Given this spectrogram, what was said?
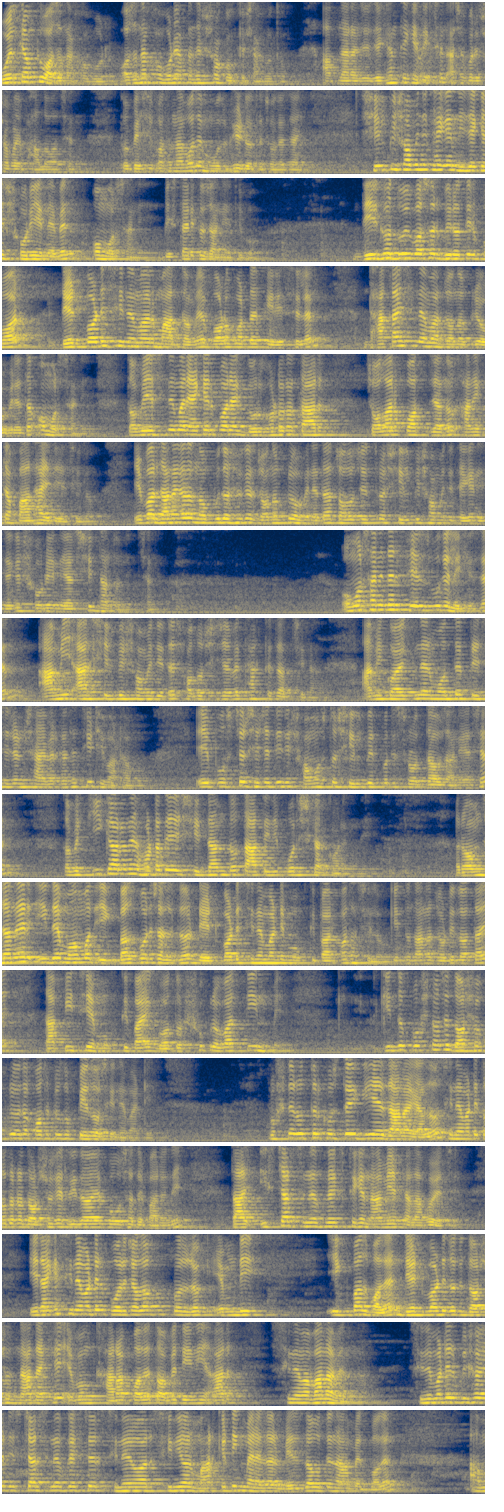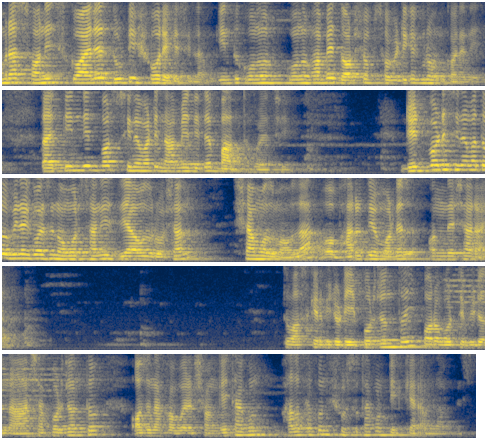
Welcome to অজানা খবর। অজানা খবরে আপনাদের সকলকে স্বাগত। আপনারা যে যেখান থেকে দেখছেন, আশা করি সবাই ভালো আছেন। তো বেশি কথা না বলে মূল ভিডিওতে চলে যাই। শিল্পী সমিতি থেকে নিজেকে সরিয়ে নেবেন ওমর সানি, বিস্তারিত জানিয়ে দিব। দীর্ঘ দুই বছর বিরতির পর ডেড বডি সিনেমার মাধ্যমে বড় পর্দায় ফিরেছিলেন ঢাকায় সিনেমার জনপ্রিয় অভিনেতা অমর সানি। তবে এই সিনেমার একের পর এক দুর্ঘটনা তার চলার পথ যেন খানিকটা বাধাই দিয়েছিল। এবার জানা গেল নব্বই দশকের জনপ্রিয় অভিনেতা, চলচ্চিত্র শিল্পী সমিতি থেকে নিজেকে সরিয়ে নেওয়ার সিদ্ধান্ত নিচ্ছেন। ওমর সানি তার ফেসবুকে লিখেছেন, আমি আর শিল্পী সমিতিতে সদস্য হিসেবে থাকতে চাচ্ছি না। আমি কয়েকদিনের মধ্যে প্রেসিডেন্ট সাহেবের কাছে চিঠি পাঠাবো। এই পোস্টের শেষে তিনি সমস্ত শিল্পীর প্রতি শ্রদ্ধাও জানিয়েছেন। তবে কী কারণে হঠাৎ এই সিদ্ধান্ত তা তিনি পরিষ্কার করেননি? রমজানের ঈদে মোহাম্মদ ইকবাল পরিচালিত ডেড বডি সিনেমাটি মুক্তি পাওয়ার কথা ছিল, কিন্তু নানা জটিলতায় তা পিছিয়ে মুক্তি পায় গত শুক্রবার তিন মে। কিন্তু প্রশ্ন হচ্ছে, দর্শকপ্রিয়তা কতটুকু পেল সিনেমাটি? প্রশ্নের উত্তর খুঁজতে গিয়ে জানা গেল, সিনেমাটি ততটা দর্শকের হৃদয়ে পৌঁছাতে পারেনি, তাই স্টার সিনেপ্লেক্স থেকে নামিয়ে ফেলা হয়েছে। এর আগে সিনেমাটির পরিচালক প্রযোজক এমডি ইকবাল বলেন ডেড বডি যদি দর্শক না দেখে এবং খারাপ বলে, তবে তিনি আর সিনেমা বানাবেন না। সিনেমাটির বিষয়ে স্টার সিনেপ্লেক্সের সিনেমার senior marketing manager Mezbauddin Ahmed বলেন, আমরা সনি স্কোয়ারে দুটি শো রেখেছিলাম, কিন্তু কোনো, কোনোভাবে দর্শক ছবিটিকে গ্রহণ করেনি। তাই তিন দিন পর সিনেমাটি নামিয়ে দিতে বাধ্য হয়েছি। ডেড বডি সিনেমাতে অভিনয় করেছেন ওমর সানি, জিয়াউল রোশান, শ্যামল মাওলা ও ভারতীয় মডেল অন্বেষা রায়। তো আজকের ভিডিওটি এই পর্যন্তই। পরবর্তী ভিডিও না আসা পর্যন্ত অজানা খবরের সঙ্গেই থাকুন, ভালো থাকুন, সুস্থ থাকুন টেক কেয়ার আল্লাহ হাফেজ।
